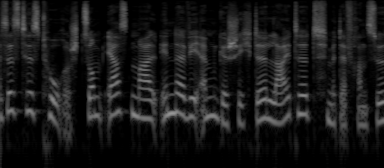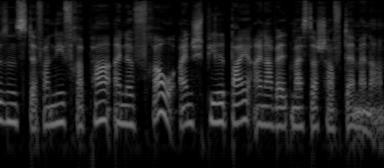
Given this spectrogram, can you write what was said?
Es ist historisch. Zum ersten Mal in der WM-Geschichte leitet mit der Französin Stéphanie Frappard eine Frau ein Spiel bei einer Weltmeisterschaft der Männer.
